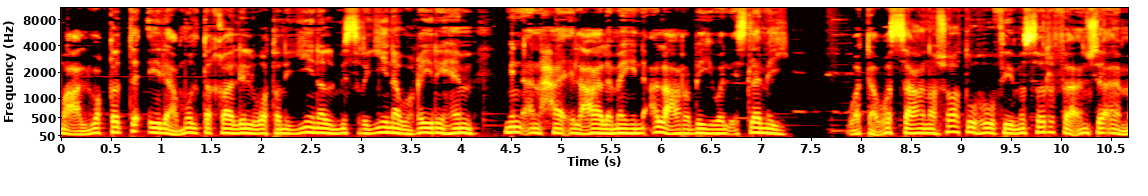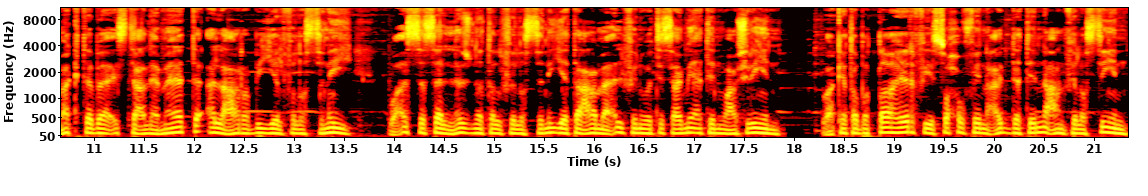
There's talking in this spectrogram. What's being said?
مع الوقت إلى ملتقى للوطنيين المصريين وغيرهم من أنحاء العالمين العربي والإسلامي. وتوسع نشاطه في مصر فأنشأ مكتب استعلامات العربي الفلسطيني وأسس اللجنة الفلسطينية عام 1920 وكتب الطاهر في صحف عدة عن فلسطين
